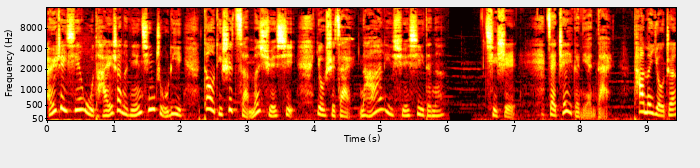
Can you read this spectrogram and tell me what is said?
而这些舞台上的年轻主力到底是怎么学戏，又是在哪里学戏的呢？其实，在这个年代，他们有着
